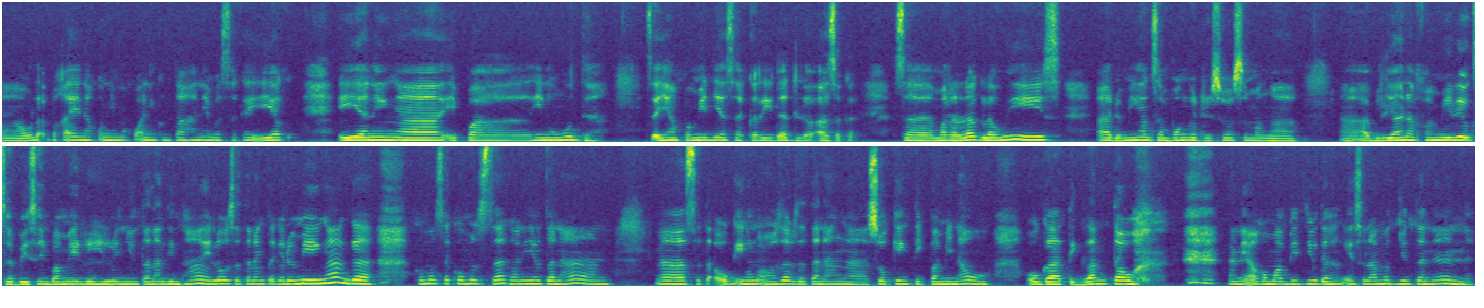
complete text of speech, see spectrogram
ah, wala pa kay nako ni mako aning kantahan ni basta kay iya iya ning ah, ipahinungod sa iyang pamilya sa Caridad Lo- ah, sa, sa Maralag Lawis ah, Dumingag Zamboanga del Sur sa mga ah, Abiliana family ug sa Basin family. Hello niyo tanan din ha? Hello sa tanang taga Dumingag ah, kumusta kumusta kaninyo tanan? Ah, sa taog ingon mausab sa tanang ah, suking tigpaminaw ug ah, tiglantaw. Ani ako ma-video daghang kay salamat yung tanan.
